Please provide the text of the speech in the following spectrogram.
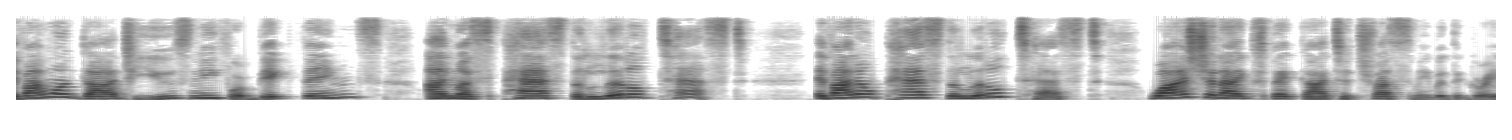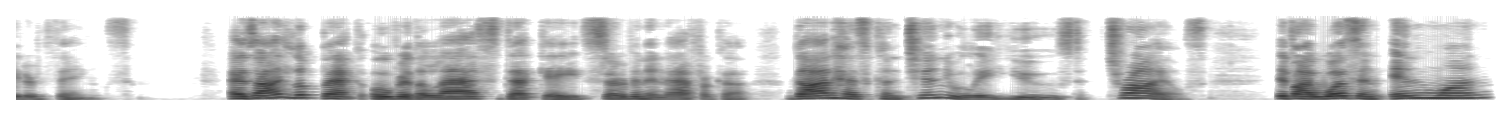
If I want God to use me for big things, I must pass the little test. If I don't pass the little test, why should I expect God to trust me with the greater things? As I look back over the last decade serving in Africa, God has continually used trials. If I wasn't in one,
